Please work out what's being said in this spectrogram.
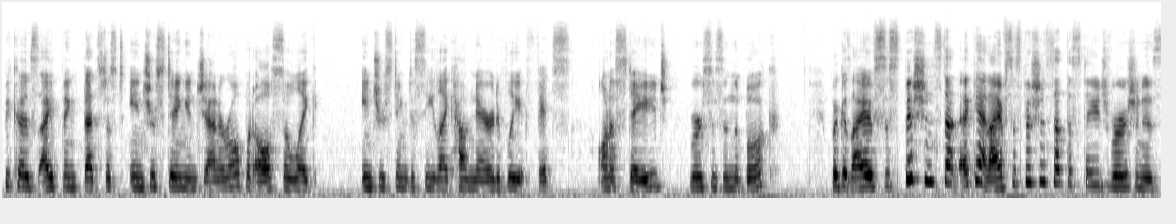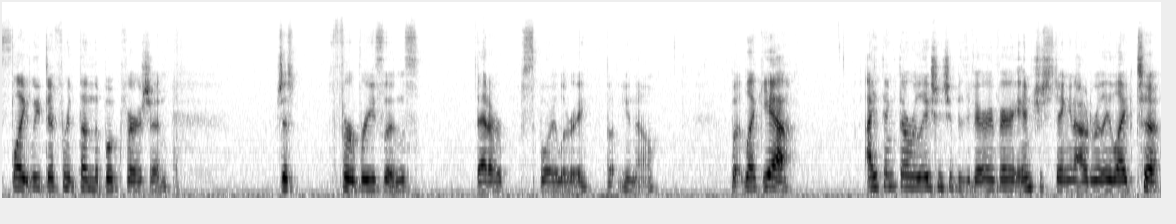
because I think that's just interesting in general, but also, like, interesting to see, like, how narratively it fits on a stage versus in the book. Because I have suspicions that, again, I have suspicions that the stage version is slightly different than the book version. Just for reasons that are spoilery, but you know. But like, yeah, I think their relationship is very, very interesting, and I would really like to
